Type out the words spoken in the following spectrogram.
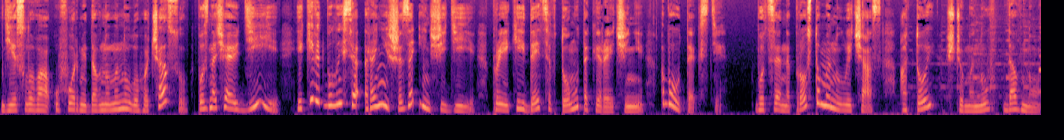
Дієслова у формі давноминулого часу позначають дії, які відбулися раніше за інші дії, про які йдеться в тому таки реченні або у тексті. Бо це не просто минулий час, а той, що минув давно.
